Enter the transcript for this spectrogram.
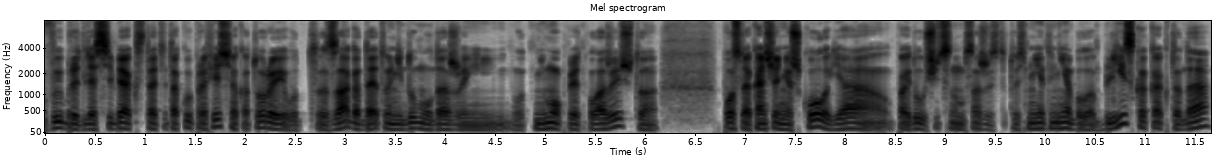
выбрать для себя, кстати, такую профессию, о которой вот за год до этого не думал даже и вот не мог предположить, что после окончания школы я пойду учиться на массажиста. То есть мне это не было близко как-то, да,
